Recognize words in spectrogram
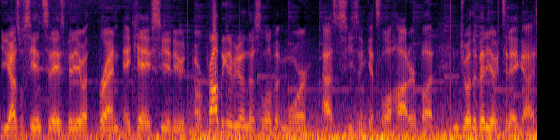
You guys will see in today's video with Brent, aka See Ya Dude. And we're probably gonna be doing this a little bit more as the season gets a little hotter, but enjoy the video today, guys.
